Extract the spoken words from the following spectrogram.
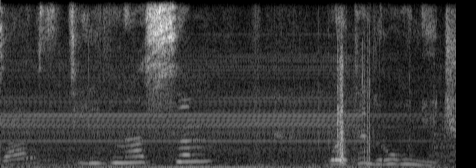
Зараз ціль в нас пройти другу ніч.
